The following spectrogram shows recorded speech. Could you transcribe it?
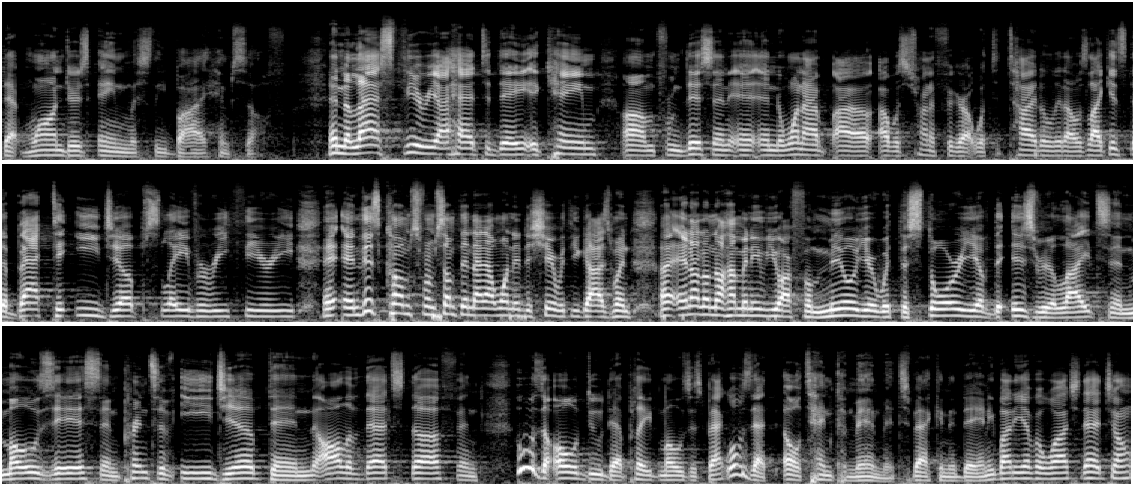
that wanders aimlessly by himself. And the last theory I had today, it came um, from this, and, and, the one I, I, I, was trying to figure out what to title it. I was like, it's the back to Egypt slavery theory. And, and this comes from something that I wanted to share with you guys. When, uh, and I don't know how many of you are familiar with the story of the Israelites and Moses and Prince of Egypt and all of that stuff. And who was the old dude that played Moses back? What was that? Oh, Ten Commandments back in the day. Anybody ever watch that, John?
